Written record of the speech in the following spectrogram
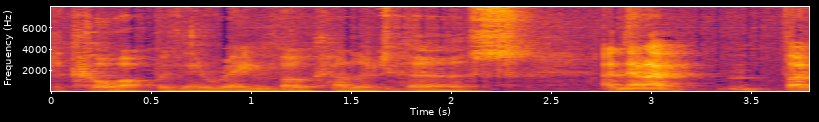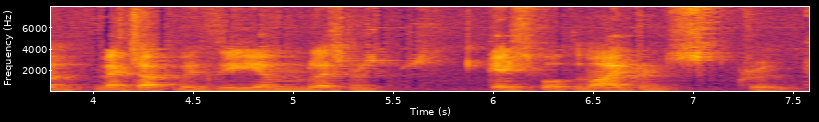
the co-op with their rainbow-coloured hearse. And then I met up with the um, Lesbian Gay Support the Migrants group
